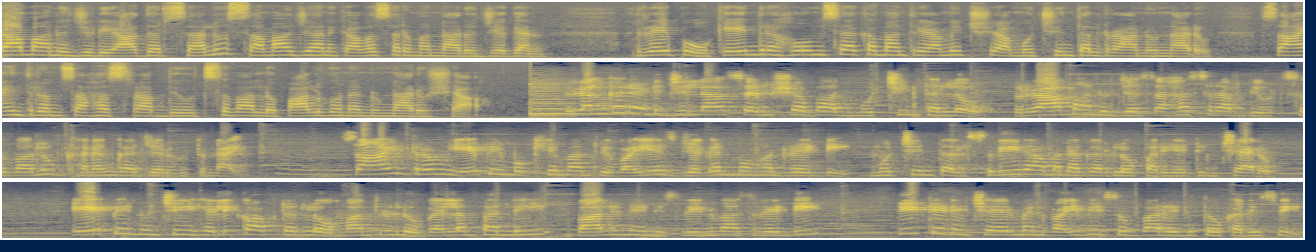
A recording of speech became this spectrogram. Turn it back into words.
రామానుజుడి ఆదర్శాలు సమాజానికి అవసరమన్నారు జగన్. రేపు కేంద్ర హోంశాఖ మంత్రి అమిత్ షా ముచ్చింతలు రానున్నారు. సాయంత్రం సహస్రాబ్ది ఉత్సవాల్లో పాల్గొననున్నారు షా. రంగారెడ్డి జిల్లా శంషాబాద్ ముచ్చింతల్లో రామానుజ సహస్రాబ్ది ఉత్సవాలు ఘనంగా జరుగుతున్నాయి. సాయంత్రం ఏపీ ముఖ్యమంత్రి వైఎస్ జగన్మోహన్ రెడ్డి ముచ్చింతల్ శ్రీరామనగర్లో పర్యటించారు. ఏపీ నుంచి హెలికాప్టర్లో మంత్రులు Vellampalli Balineni Srinivasa Reddy TTD chairman YV సుబ్బారెడ్డితో కలిసి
